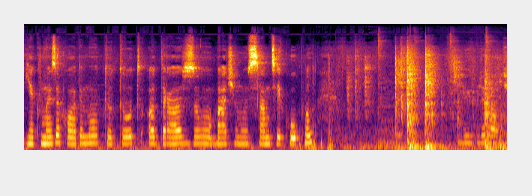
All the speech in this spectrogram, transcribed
Як ми заходимо, то тут одразу бачимо сам цей купол. Блядь.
